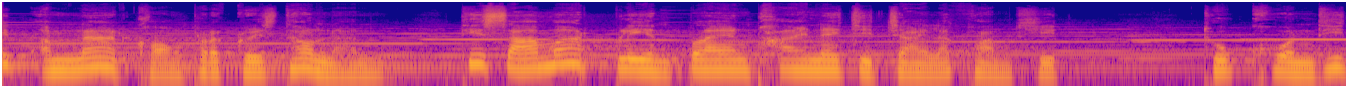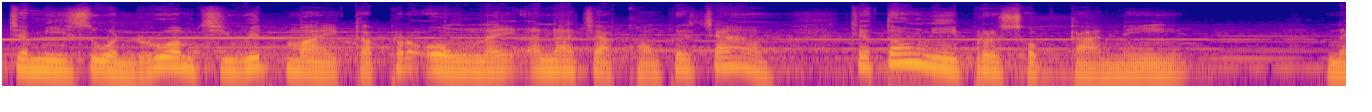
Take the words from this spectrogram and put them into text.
ฤทธิ์อำนาจของพระคริสต์เท่านั้น ที่สามารถเปลี่ยนแปลงภายในจิตใจและความคิด ทุกคนที่จะมีส่วนร่วมชีวิตใหม่กับพระองค์ในอาณาจักรของพระเจ้า จะต้องมีประสบการณ์นี้ ใน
